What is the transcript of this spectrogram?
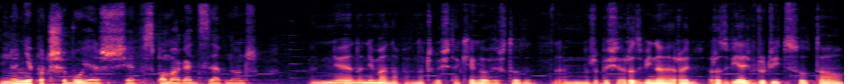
no nie potrzebujesz się wspomagać z zewnątrz? Nie, no nie ma na pewno czegoś takiego, wiesz, tu, żeby się rozwinę, ro- rozwijać w jiu-jitsu, to,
